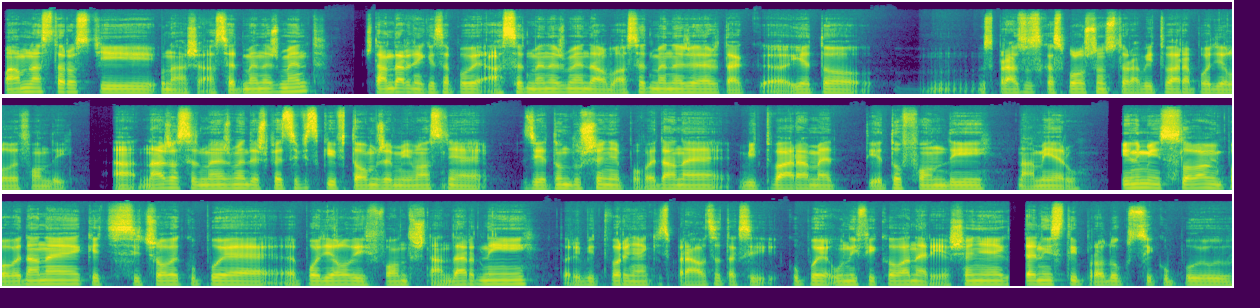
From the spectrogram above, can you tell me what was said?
Mám na starosti náš asset management. Štandardne, keď sa povie asset management alebo asset manager, tak uh, je to mm, správcovská spoločnosť, ktorá vytvára podielové fondy. A náš asset management je špecifický v tom, že my vlastne zjednodušene povedané vytvárame tieto fondy na mieru. Inými slovami povedané, keď si človek kupuje podielový fond štandardný, ktorý vytvorí nejaký správca, tak si kupuje unifikované riešenie. Ten istý produkt si kupujú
